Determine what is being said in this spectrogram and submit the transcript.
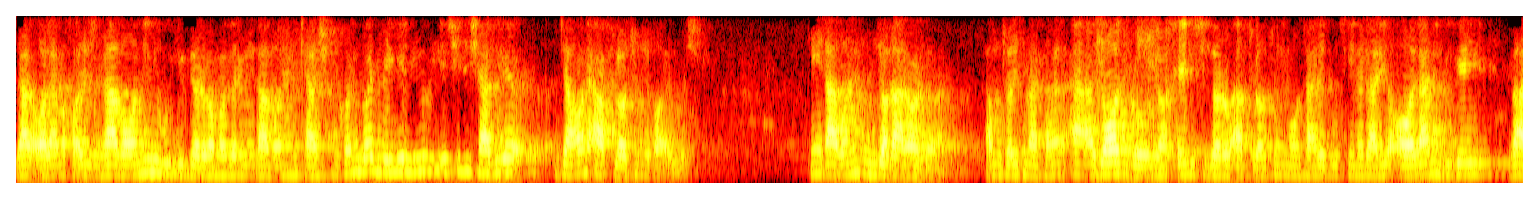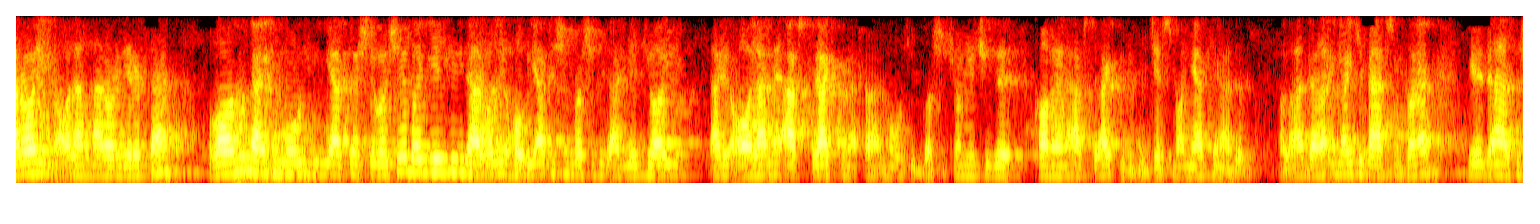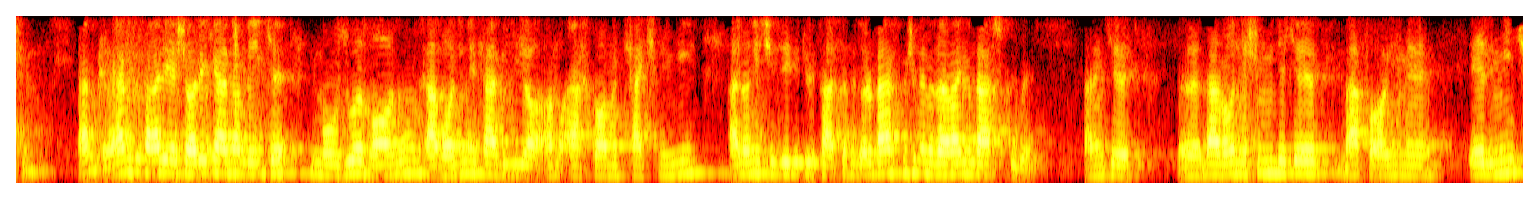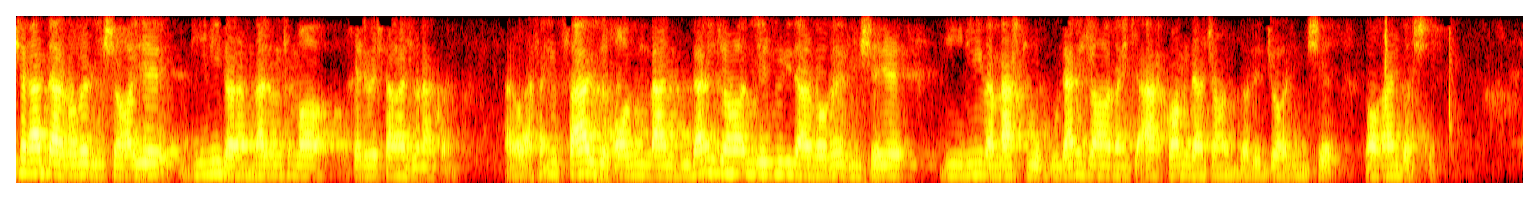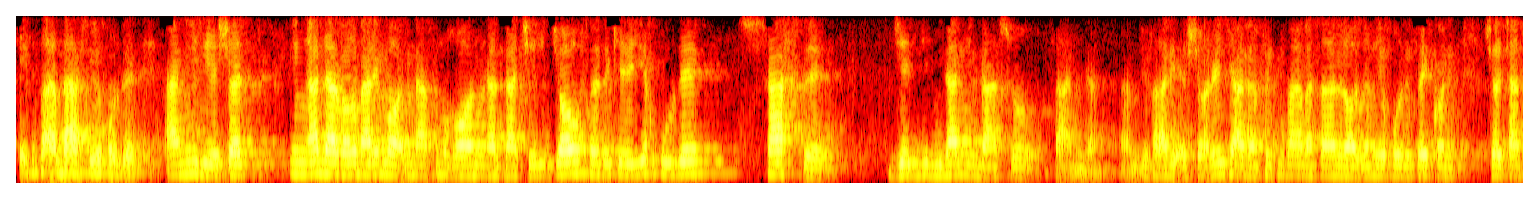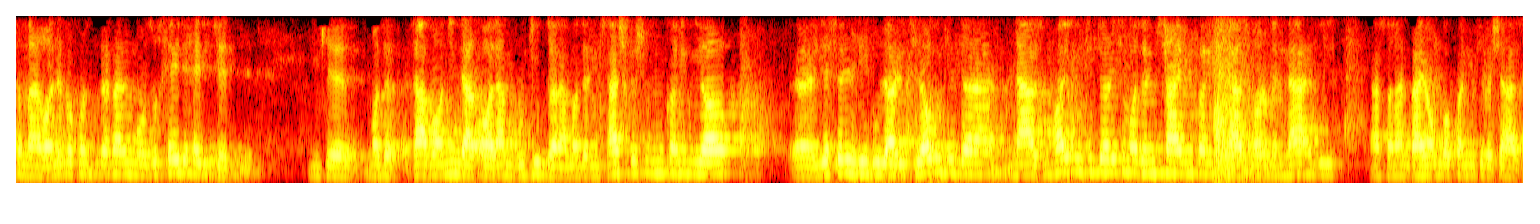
در عالم خارج قوانینی وجود داره و ما داریم این قوانین کشف می‌کنیم باید به یه جور یه چیزی شبیه جهان افلاطونی قائل بشیم. این قوانین اونجا قرار دارن. همونطوری که مثلا اعداد رو یا خیلی چیزا رو افلاطون معتقد بود که اینا در یه عالم دیگه برای این عالم قرار گرفتن قانون در اینکه موجودیت داشته باشه باید یه جوری در واقع هویتش این باشه که در یه جایی در یه عالم abstract مثلا موجود باشه. چون یه چیز کاملا abstract دیگه جسمانیت نداره. حالا در اینایی که بحث می‌کنن یه درسشون من همینجور فقط اشاره کردم به اینکه موضوع قانون قوانین طبیعی یا اما احکام تکمیلی الان یه چیزی که توی فلسفه داره بحث میشه به نظر این بحث خوبه. برای اینکه در واقع نشون میده که مفاهیم علمی چقدر در واقع ریشه های دینی دارن ولی اون که ما خیلی بهش توجه نکنیم. در واقع اصلا این فرض قانون بند بودن جهان یه جوری در واقع ریشه دینی و مخلوق بودن جهان و اینکه احکامی در جهان داره جاری میشه واقعا داشته. فکر کنم بحثی خود عمیقیه شاید اینقدر در واقع برای ما این مفهوم قانون از بچگی جا افتاده که یه خورده سخت جدی بودن این بحث رو فهمیدم. من فقط اشاره کردم. فکر می‌کنم مثلا لازمه یه خورده فکر کنید. شاید چند تا مقاله بخونید. بفهمید موضوع خیلی خیلی جدیه. اینکه ما قوانین در عالم وجود دارن. ما داریم کشفشون می‌کنیم یا یه سری ریگولاریتی ها وجود دارن نظم هایی وجود داره که ما داریم سعی می‌کنیم این نظم ها رو به نحوی مثلا بیان بکنیم که بشه از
